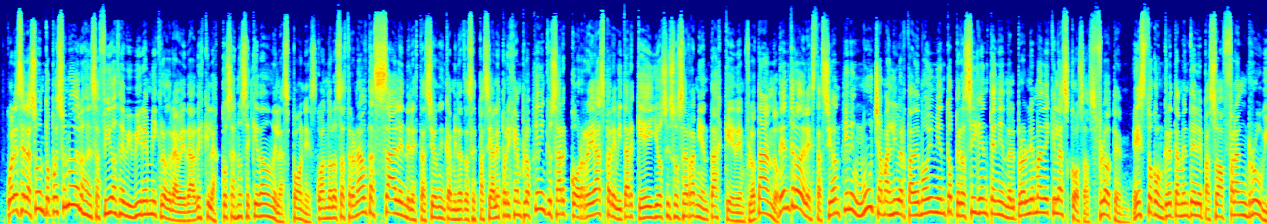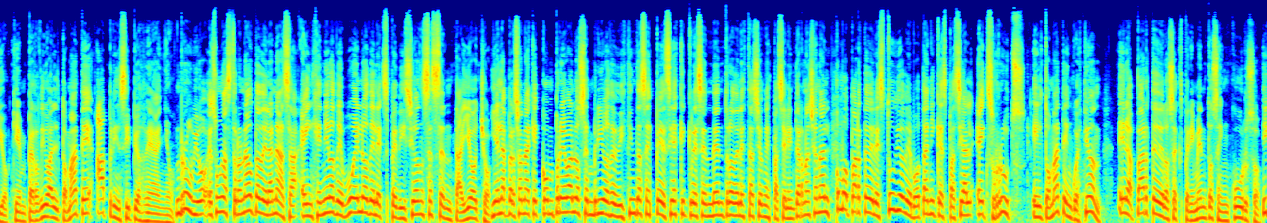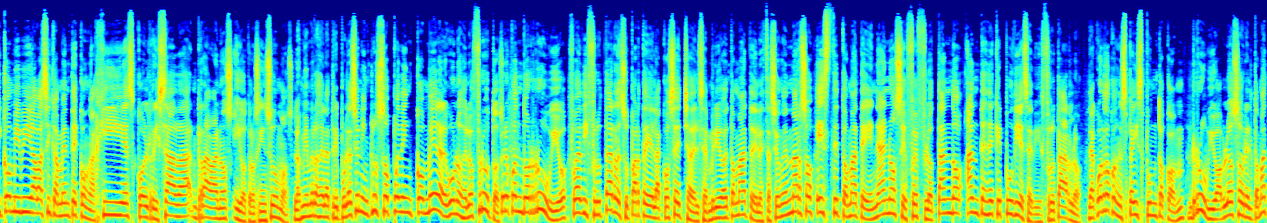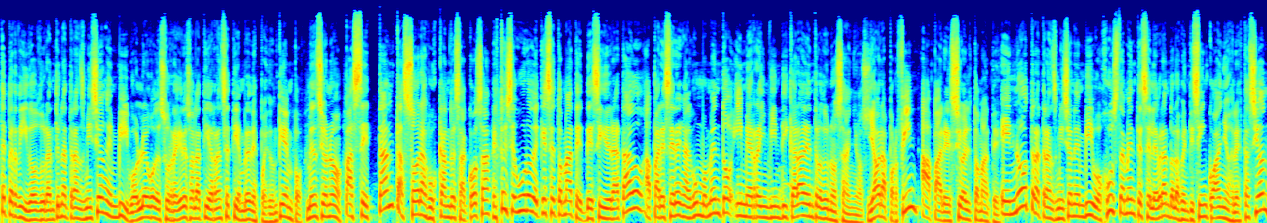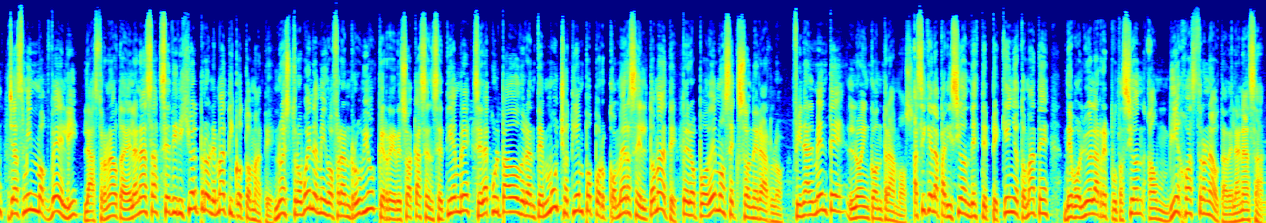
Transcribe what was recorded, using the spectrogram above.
¿Cuál es el asunto? Pues uno de los desafíos de vivir en microgravedad es que las cosas no se quedan donde las pones. Cuando los astronautas salen de la estación en caminatas espaciales, por ejemplo, tienen que usar correas para evitar que ellos y sus herramientas queden flotando. Dentro de la estación tienen mucha más libertad de movimiento, pero siguen teniendo el problema de que las cosas floten. Esto concretamente le pasó a Frank Rubio, quien perdió al tomate a principios de año. Rubio es un astronauta de la NASA e ingeniero de vuelo de la expedición 68 y es la persona que comprueba los embrios de distintas especies que crecen dentro de la Estación Espacial Internacional como parte del estudio de botánica espacial X-Roots. El tomate en cuestión era parte de los experimentos en curso y convivía básicamente con ajíes, col rizada, rábanos y otros insumos. Los miembros de la tripulación incluso pueden comer algunos de los frutos, pero cuando Rubio fue a disfrutar de su parte de la cosecha del sembrío de tomate de la estación en marzo, este tomate enano se fue flotando antes de que pudiese disfrutarlo. De acuerdo con space.com, Rubio habló sobre el tomate perdido durante una transmisión en vivo luego de su regreso a la Tierra en septiembre después de un tiempo. Mencionó, pasé tantas horas buscando esa cosa, estoy seguro de que ese tomate deshidratado aparecerá en algún momento y me reivindicará dentro de unos años. Y ahora por fin apareció el tomate. En otra transmisión en vivo, justamente celebrando los 25 años de la estación, Jasmine Mockbelly, la astronauta de la NASA, se dirigió al problemático tomate. Nuestro buen amigo Fran Rubio, que regresó a casa en septiembre, se le ha culpado durante mucho tiempo por comerse el tomate, pero podemos exonerarlo. Finalmente lo encontramos. Así que la aparición de este pequeño tomate devolvió la reputación a un viejo astronauta de la NASA.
